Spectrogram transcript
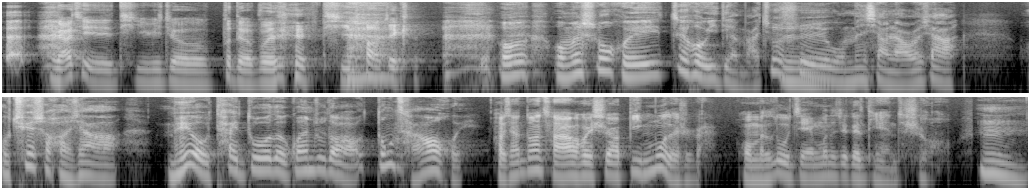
聊起体育，就不得不 提到这个。我们我们说回最后一点吧，就是嗯我们想聊一下，我确实好像没有太多的关注到冬残奥会。好像冬残奥会是要闭幕了，是吧？我们录节目的这个点的时候，嗯，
